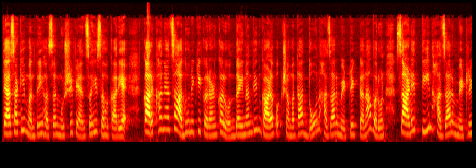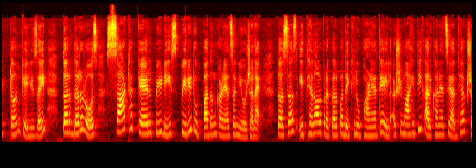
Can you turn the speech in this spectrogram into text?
त्यासाठी मंत्री हसन मुश्रीफ यांचंही सहकार्य आहे. कारखान्याचं आधुनिकीकरण करून दैनंदिन गाळप क्षमता दोन हजार मेट्रिक टनावरून साडेतीन हजार मेट्रिक टन केली जाईल. तर दररोज साठ K L P D spirit उत्पादन करण्याचं नियोजन आहे. तसंच इथेनॉल प्रकल्प देखील उभारण्यात येईल अशी माहिती कारखान्याचे अध्यक्ष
